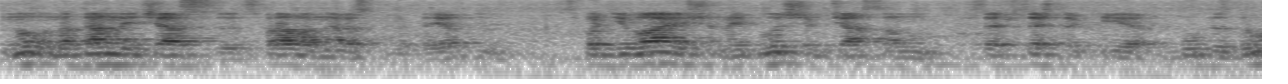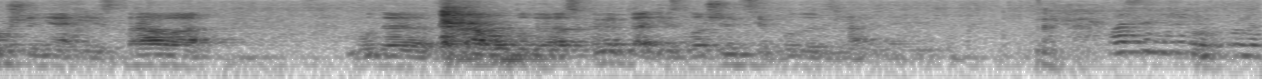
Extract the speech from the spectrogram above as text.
Ну, на даний час справа не розкрита. Я сподіваюся, що найближчим часом все, все ж таки буде зрушення і справа буде, справа буде розкрита і злочинці будуть знайдені. Василь Григорій,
